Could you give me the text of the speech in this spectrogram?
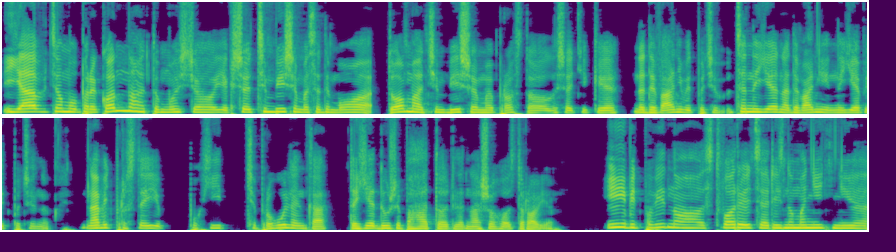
І я в цьому переконана, тому що якщо чим більше ми сидимо вдома, чим більше ми просто лише тільки на дивані відпочиваємо. Це не є на дивані, не є відпочинок. Навіть простий похід чи прогулянка дає дуже багато для нашого здоров'я. І відповідно створюються різноманітні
